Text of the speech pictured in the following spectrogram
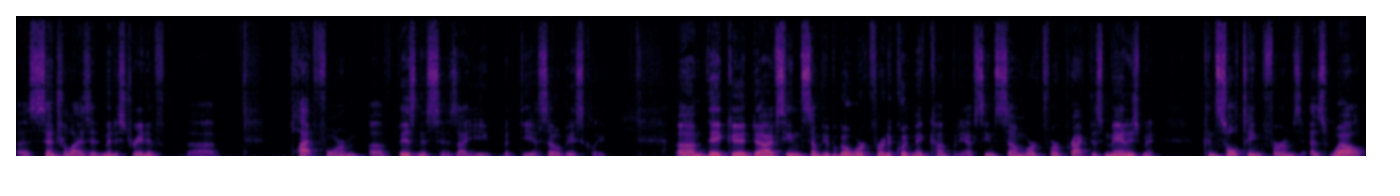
a centralized administrative uh, platform of businesses, i.e., but DSO basically. Um, they could, uh, I've seen some people go work for an equipment company. I've seen some work for practice management consulting firms as well.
